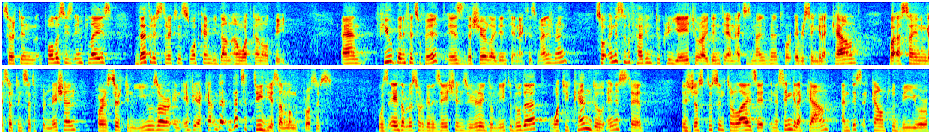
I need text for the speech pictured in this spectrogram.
certain policies in place that restricts what can be done and what cannot be. And few benefits of it is the shared identity and access management. So instead of having to create your identity and access management for every single account by assigning a certain set of permission for a certain user in every account, that, that's a tedious and long process. With AWS organizations, you really don't need to do that. What you can do instead is just to centralize it in a single account, and this account would be your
